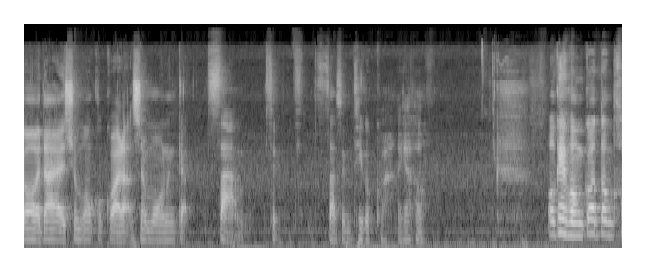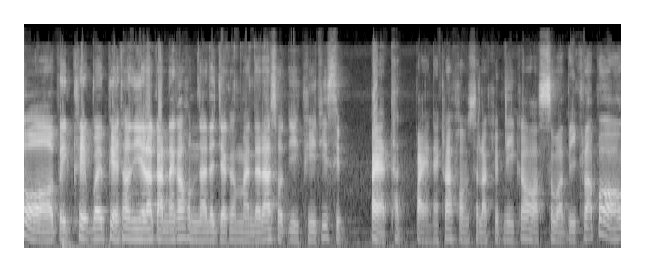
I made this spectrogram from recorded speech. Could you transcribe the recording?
ก็ได้ชั่วโมงกว่าๆแล้วชั่วโมงนึงกับสามสิบสามสิบทีกว่าๆนะครับผม โอเคผมก็ต้องขอปิดคลิปไว้เพียงเท่านี้แล้วกันนะครับ ผมนะเดี๋ยวเจอกันใหม่ในล่าสด EP ที่ 18 ถัดไปนะครับ ผมสำหรับคลิปนี้ก็สวัสดีครับผม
